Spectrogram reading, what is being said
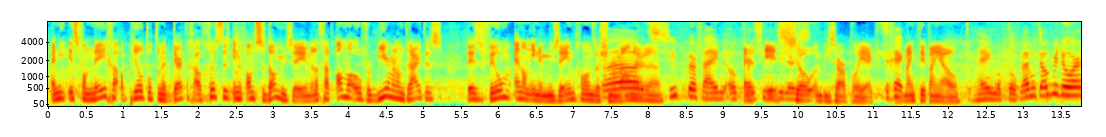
En die is van 9 april tot en met 30 augustus in het Amsterdam Museum. En dat gaat allemaal over bier, maar dan draait dus deze film en dan in een museum. Gewoon zoals je normaal Ah, naar... dat eh, is super fijn, ook voor de het is cinefielers. zo een bizar project. Te gek. Mijn tip aan jou. Helemaal top. Wij moeten ook weer door.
